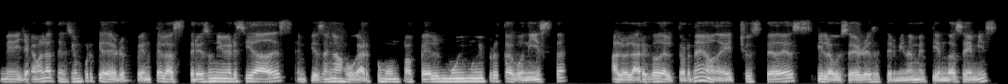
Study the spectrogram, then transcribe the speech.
me llama la atención porque de repente las tres universidades empiezan a jugar como un papel muy, muy protagonista a lo largo del torneo. De hecho, ustedes y la UCR se terminan metiendo a semis.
